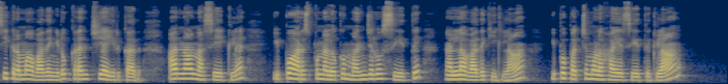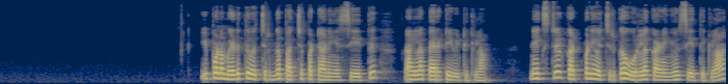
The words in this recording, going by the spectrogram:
சீக்கிரமாக வதங்கிடும் க்ரன்ச்சியாக இருக்காது. அதனால் நான் சேர்க்கல. இப்போது அரை ஸ்பூன் அளவுக்கு மஞ்சளும் சேர்த்து நல்லா வதக்கிக்கலாம். இப்போ பச்சை மிளகாயை சேர்த்துக்கலாம். இப்போ நம்ம எடுத்து வச்சுருந்த பச்சை பட்டாணியை சேர்த்து நல்லா பெரட்டி விட்டுக்கலாம். நெக்ஸ்ட்டு கட் பண்ணி வச்சுருக்க உருளைக்கிழங்கையும் சேர்த்துக்கலாம்.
